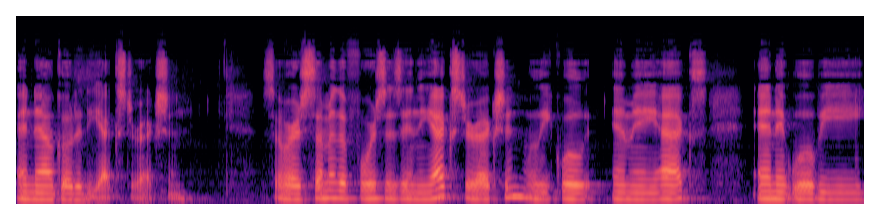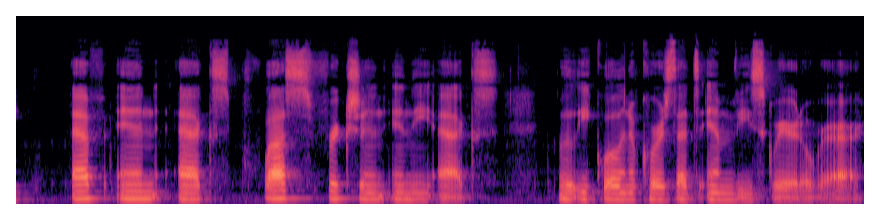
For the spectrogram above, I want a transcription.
And now go to the x direction. So our sum of the forces in the x direction will equal max, and it will be Fnx plus friction in the x will equal, and of course that's mv squared over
